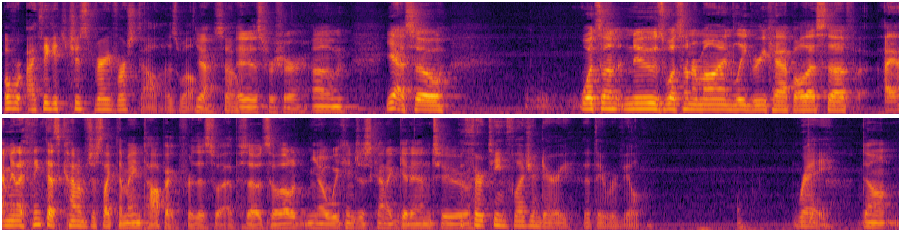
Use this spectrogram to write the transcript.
over, I think it's just very versatile as well. Yeah, So it is for sure. Um, yeah, so what's on news? What's on our mind? League recap, all that stuff. I, I mean, I think that's kind of just like the main topic for this episode. So you know, we can just kind of get into. the 13th legendary that they revealed. Ray. Don't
